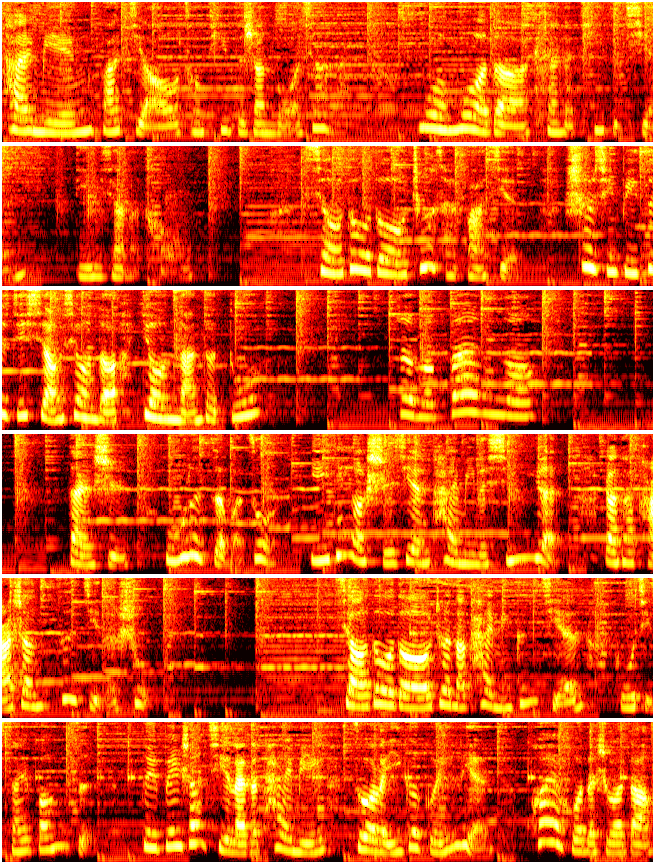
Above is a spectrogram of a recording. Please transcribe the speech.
泰明把脚从梯子上挪下来，默默地站在梯子前，低下了头。小豆豆这才发现事情比自己想象的要难得多。怎么办呢？但是无论怎么做，一定要实现泰明的心愿，让他爬上自己的树。小豆豆转到泰明跟前，鼓起腮帮子，对悲伤起来的泰明做了一个鬼脸，快活地说道：“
